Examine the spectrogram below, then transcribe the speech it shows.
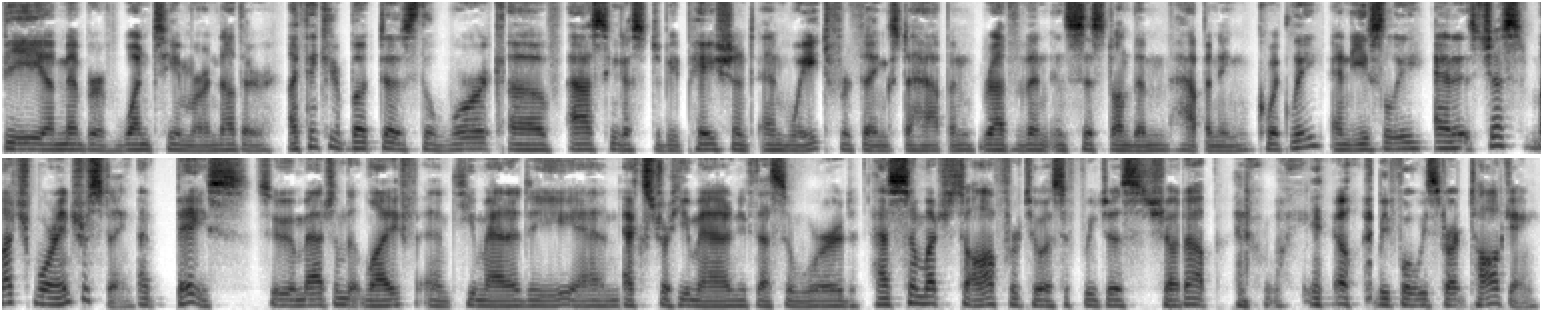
be a member of one team or another. I think your book does the work of asking us to be patient and wait for things to happen rather than insist on them happening quickly and easily. And it's just much more interesting at base to imagine that life and humanity and extra humanity, if that's a word, has so much to offer to us if we just shut up, you know, before we start talking.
